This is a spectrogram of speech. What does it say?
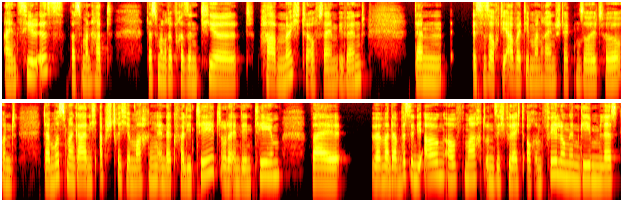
ein Ziel ist, was man hat, das man repräsentiert haben möchte auf seinem Event, dann ist es auch die Arbeit, die man reinstecken sollte. Und da muss man gar nicht Abstriche machen in der Qualität oder in den Themen, weil wenn man da ein bisschen die Augen aufmacht und sich vielleicht auch Empfehlungen geben lässt,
